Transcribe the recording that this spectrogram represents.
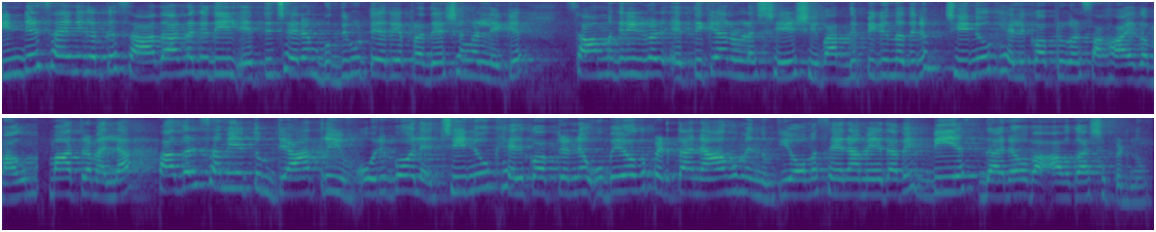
ഇന്ത്യൻ സൈനികർക്ക് സാധാരണഗതിയിൽ എത്തിച്ചേരാൻ ബുദ്ധിമുട്ടേറിയ പ്രദേശങ്ങളിലേക്ക് സാമഗ്രികൾ എത്തിക്കാനുള്ള ശേഷി വർദ്ധിപ്പിക്കുന്നതിനും ചിനൂക്ക് ഹെലികോപ്റ്ററുകൾ സഹായകമാകും. മാത്രമല്ല പകൽ സമയത്തും രാത്രിയും ഒരുപോലെ ചിനൂക്ക് ഹെലികോപ്റ്ററിനെ ഉപയോഗപ്പെടുത്താനാകുമെന്നും വ്യോമസേനാ മേധാവി ബി എസ് ധനോവ അവകാശപ്പെടുന്നു.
